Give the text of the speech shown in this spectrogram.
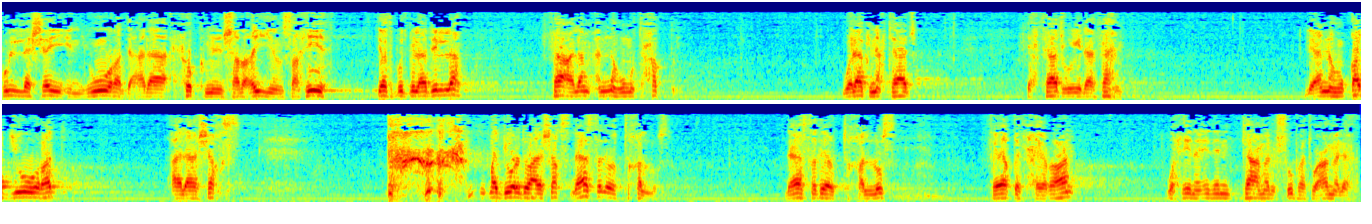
كل شيء يورد على حكم شرعي صحيح يثبت بالأدلة فاعلم أنه متحطم ولكن يحتاج يحتاج إلى فهم. لأنه قد يورد على شخص قد يورد على شخص لا يستطيع التخلص. لا يستطيع التخلص فيقف حيران وحينئذ تعمل الشبهة عملها.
